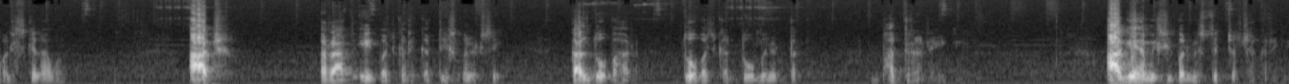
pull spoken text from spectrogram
और इसके अलावा आज रात एक बजकर इकतीस मिनट से कल दोपहर दो बजकर दो मिनट तक भद्रा रहेगी। आगे हम इसी पर विस्तृत चर्चा करेंगे।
